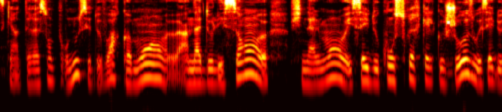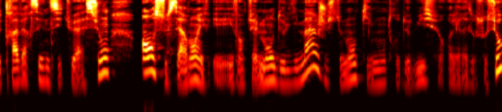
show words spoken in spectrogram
Ce qui est intéressant pour nous, c'est de voir comment euh, un adolescent finalement essaye de construire quelque chose ou essaye de traverser une situation en se servant éventuellement de l'image justement qui montre de lui sur les réseaux sociaux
